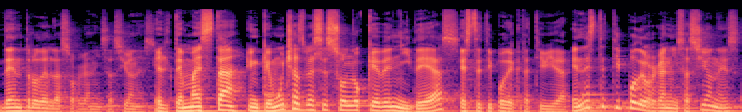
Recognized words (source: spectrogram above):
Dentro de las organizaciones. El tema está en que muchas veces solo queden ideas este tipo de creatividad. En este tipo de organizaciones,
